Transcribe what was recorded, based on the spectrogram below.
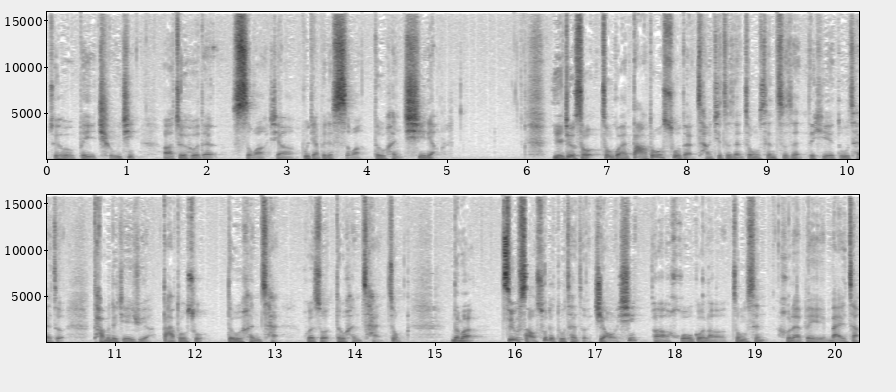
最后被囚禁，啊，最后的死亡，像穆加贝的死亡都很凄凉。也就是说，纵观大多数的长期执政、终身执政这些独裁者，他们的结局啊，大多数都很惨，或者说都很惨重。那么，只有少数的独裁者侥幸啊活过了终身，后来被埋葬。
